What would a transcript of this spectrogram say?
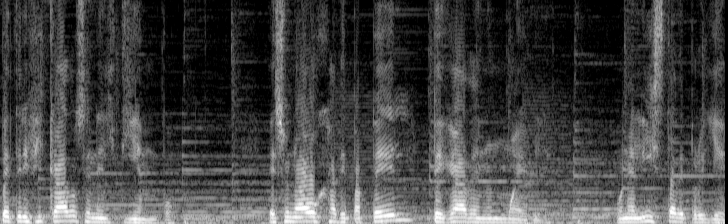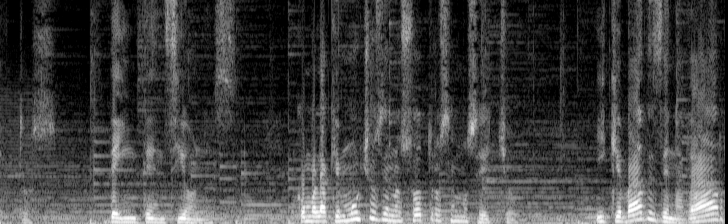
petrificados en el tiempo. Es una hoja de papel pegada en un mueble, una lista de proyectos, de intenciones, como la que muchos de nosotros hemos hecho, y que va desde nadar,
